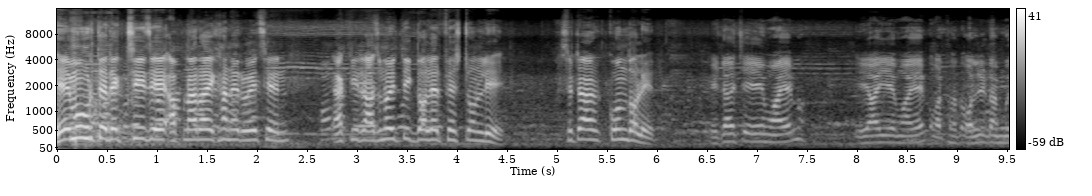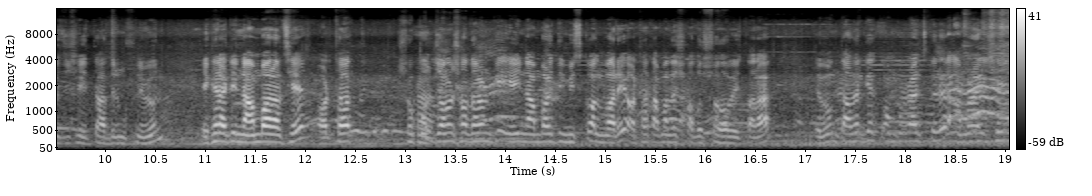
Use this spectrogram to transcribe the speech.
এই মুহূর্তে দেখছি যে আপনারা এখানে রয়েছেন একটি রাজনৈতিক দলের ফেস্টন নিয়ে সেটা কোন দলের? এটা হচ্ছে এম আই এম এআইএমআইএম অর্থাৎ অলরেডি আমি বলছি সেই তাদের মুসলিমন এখানে একটি নাম্বার আছে অর্থাৎ সকল জনসাধারণকে এই নাম্বারটি মিস কল মারে অর্থাৎ আমাদের সদস্য হবে তারা। এবং তাদেরকে কম্পিউটারাইজ করে আমরা এই সেই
